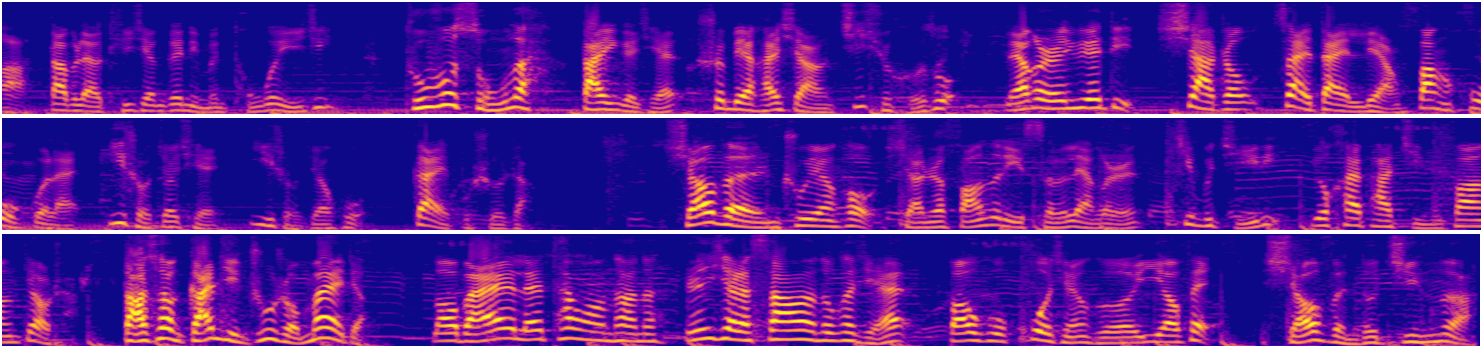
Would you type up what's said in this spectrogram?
啊，大不了提前跟你们同归于尽。屠夫怂了，答应给钱，顺便还想继续合作。两个人约定下周再带两磅货过来，一手交钱，一手交货，概不赊账。小粉出院后，想着房子里死了两个人，既不吉利，又害怕警方调查，打算赶紧出手卖掉。老白来探望他呢，扔下了三万多块钱，包括货钱和医药费。小粉都惊了，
